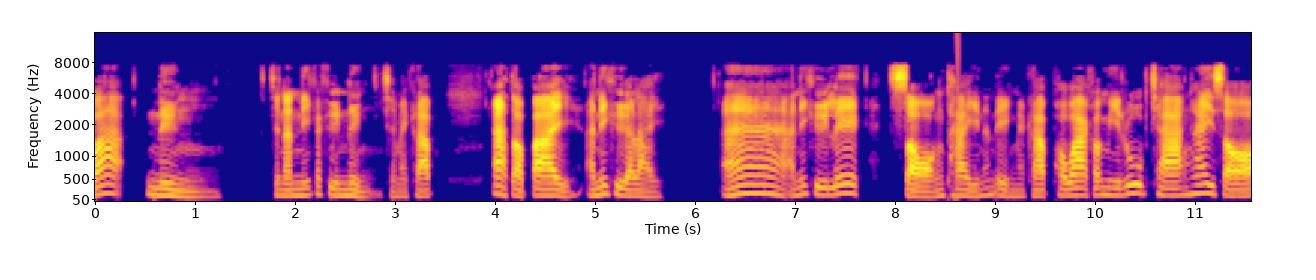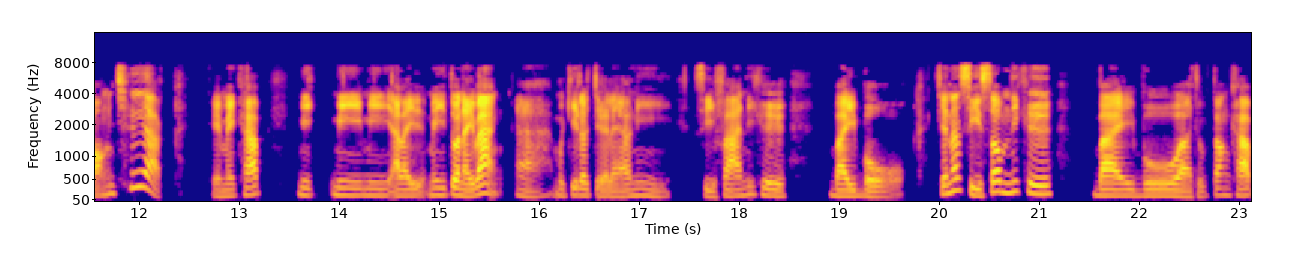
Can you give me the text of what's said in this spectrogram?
ว่าหนึ่งฉะนั้นนี้ก็คือหนึ่งใช่ไหมครับอะต่อไปอันนี้คืออะไรอ่าอันนี้คือเลขสองไทยนั่นเองนะครับ เพราะว่าเขามีรูปช้างให้สองเชือก เห็นไหมครับ มีมีมีอะไรมีตัวไหนบ้างอ่าเมื่อกี้เราเจอแล้วนี่สีฟ้านี่คือ ใบโบก ฉะนั้นสีส้มนี่คือใบบัวถูกต้องครับ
